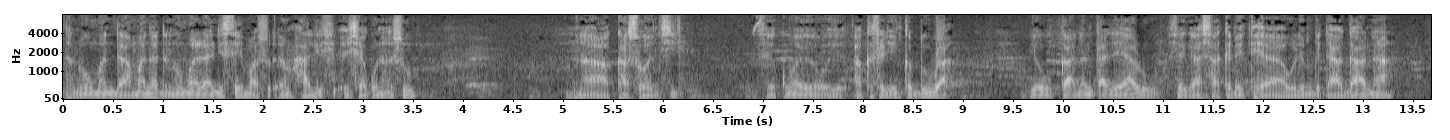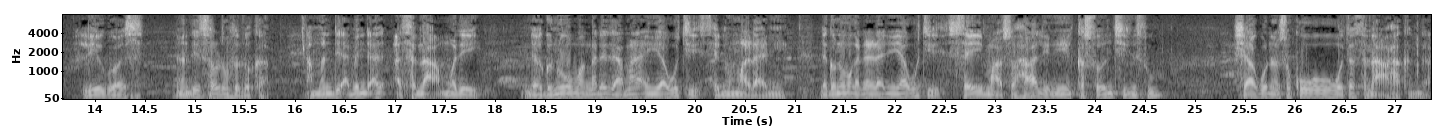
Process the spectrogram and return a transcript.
Da noman damana da noman rani sai masu ɗan hali yan shagunan su. Na kasuwanci. Sai kuma akasari in ka duba yau ka nan ta da yaro sai ga sakanai ta wurin bida ghana lagos nan dai sauransu duka. Amma dai abin da a sana'a mu dai daga noman gada damar an ya wuce sai noman rani. Daga noman gada rani ya wuce sai masu hali ne kasuwanci su shagunan su ko wata sana'a hakan ga.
